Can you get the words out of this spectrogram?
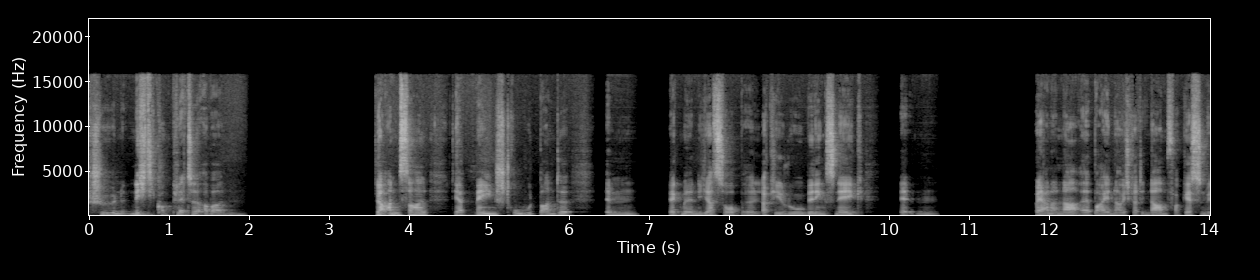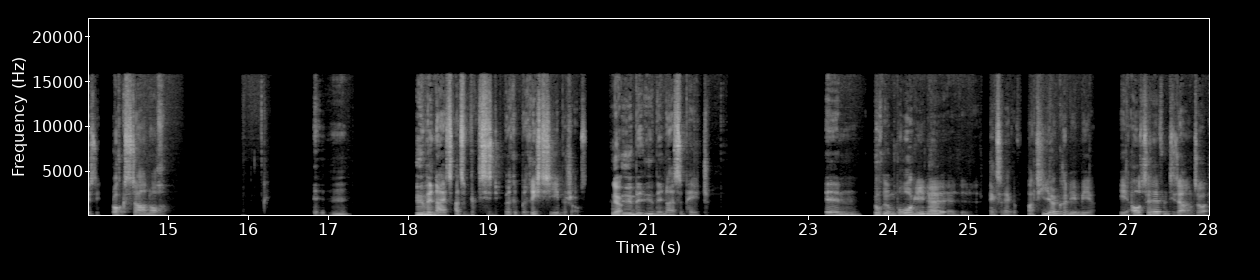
schön, nicht die komplette, aber der Anzahl der Main-Strohhutbande. Ähm, Backman, Yasop, äh, Lucky Roo, Building Snake. Ähm, bei anderen Na äh, beiden habe ich gerade den Namen vergessen. Wir sehen Rockstar noch. Ähm, übel nice, also wirklich richtig episch aus. Ja. Übel, übel nice Page. Ähm, Juri und Brogi, ne, denkst du, der gefragt, hier könnt ihr mir aushelfen. Die sagen so,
